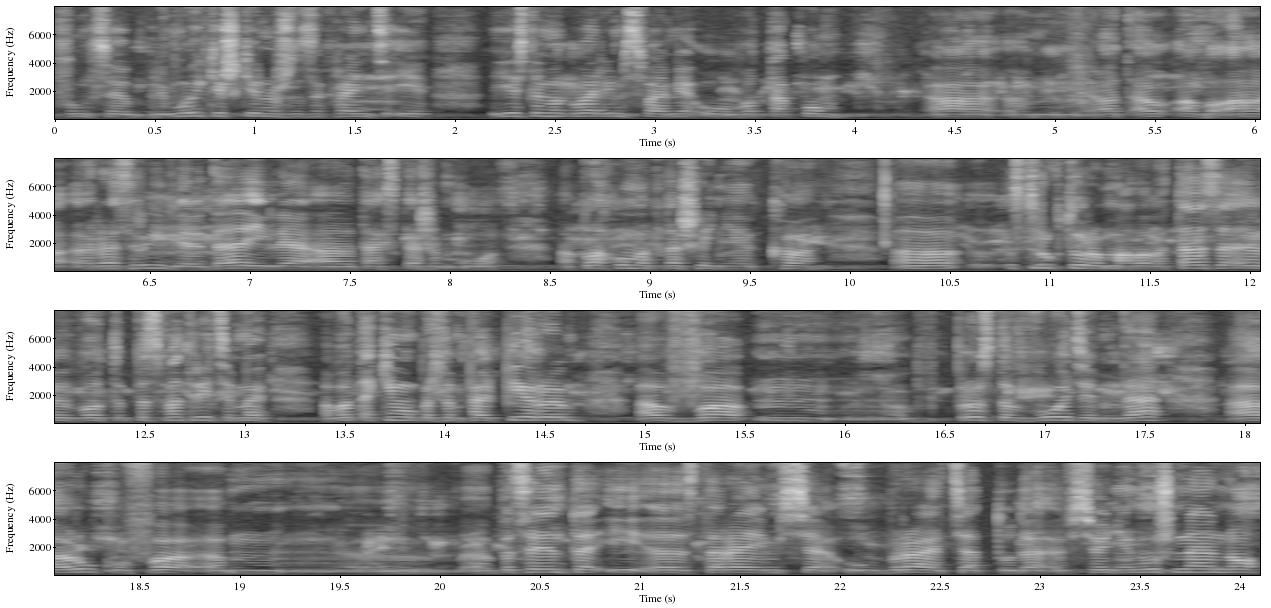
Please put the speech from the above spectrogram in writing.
функция прямой кишки нужно сохранить. И если мы говорим с вами о вот таком э, о, о, о разрыве, да, или, так скажем, о, о плохом отношении к структурам малого таза, вот посмотрите, мы вот таким образом пальпируем, в, просто вводим да, руку в пациента и стараемся убрать оттуда все ненужное, но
